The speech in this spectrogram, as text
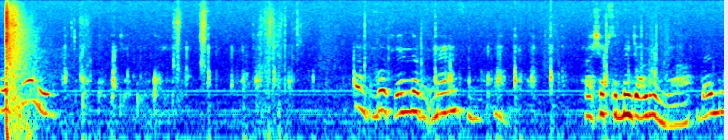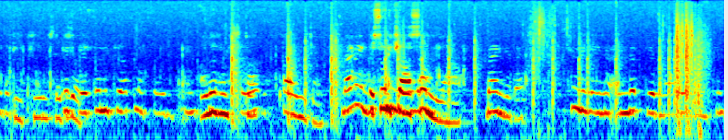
Kaç ne oluyor? Kanki boş ender mermisin. Rush yapsam bence alırım ya. Ben de DP'yi keşke seveceğim. son iki atmasaydım. Alırım şurada. Almayacağım. Ben E son iki alsam ya? Bence de. Şimdi de yine M4 yerine alıyorum.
